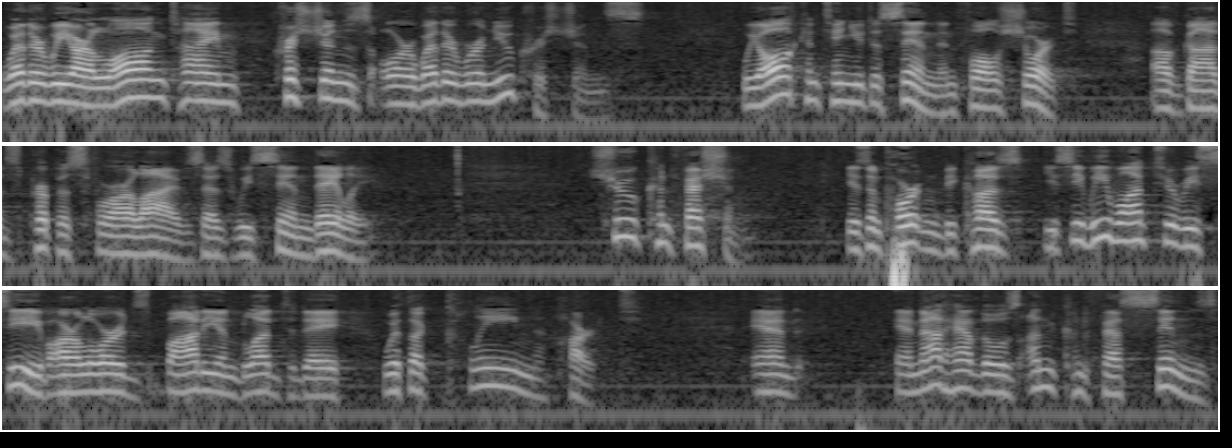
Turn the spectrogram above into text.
Whether we are long-time Christians or whether we're new Christians, we all continue to sin and fall short of God's purpose for our lives as we sin daily. True confession is important because, you see, we want to receive our Lord's body and blood today with a clean heart and, and not have those unconfessed sins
